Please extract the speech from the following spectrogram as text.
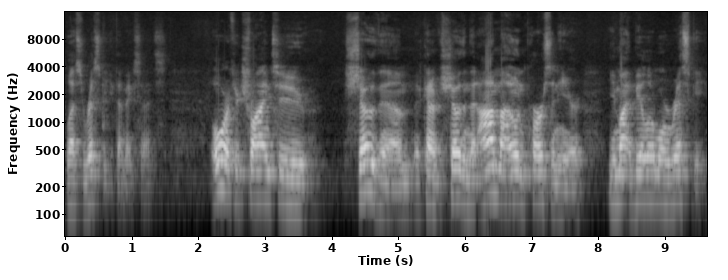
less risky, if that makes sense. Or if you're trying to show them, kind of show them that I'm my own person here, you might be a little more risky.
